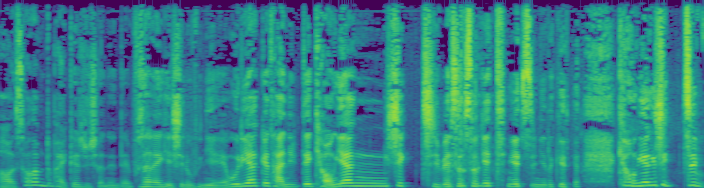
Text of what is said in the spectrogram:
어, 성함도 밝혀주셨는데 부산에 계시는 분이에요. 우리 학교 다닐 때 경양식 집에서 소개팅했습니다. 그래요. 경양식 집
